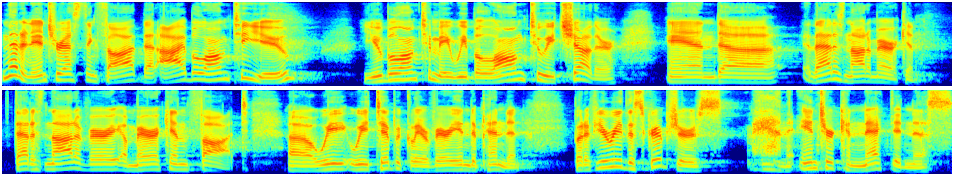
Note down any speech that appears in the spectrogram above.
Isn't that an interesting thought that I belong to you, you belong to me, we belong to each other, and uh, that is not American. That is not a very American thought. Uh, we, we typically are very independent. But if you read the scriptures, man, the interconnectedness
